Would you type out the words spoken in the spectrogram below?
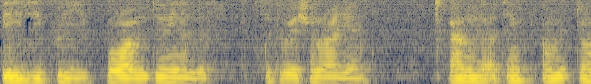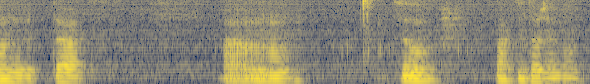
basically what I'm doing in this situation right here. And I think I'm done with that. Um, so back to dodge and okay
